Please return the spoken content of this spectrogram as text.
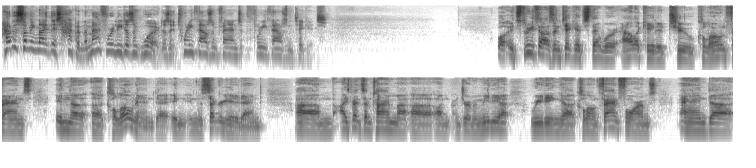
How does something like this happen? The math really doesn't work, does it? 20,000 fans, 3,000 tickets. Well, it's 3,000 tickets that were allocated to Cologne fans in the uh, Cologne end, uh, in, in the segregated end. Um, I spent some time uh, uh on, on, German media reading uh, Cologne fan forums, and uh,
